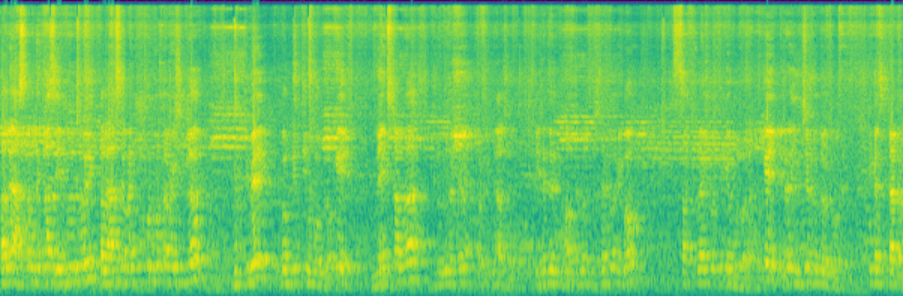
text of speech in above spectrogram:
তাহলে আজকে আমাদের ক্লাস এই পর্যন্তই। তাহলে আজকে আমরা কি করব টপিক শিখলাম যুক্তিবেগ এবং কৃত্রিম ওকে নেক্সট আমরা নতুন একটা টপিক নিয়ে আসব। ভালো চেষ্টা এবং সাবস্ক্রাইব করতে কেউ বলব না ওকে এটা ইনস্টল করতে ঠিক আছে, টাটা।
